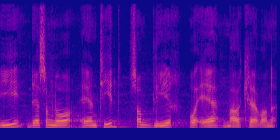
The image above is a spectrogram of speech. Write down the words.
i det som nå er en tid som blir og er mer krevende.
